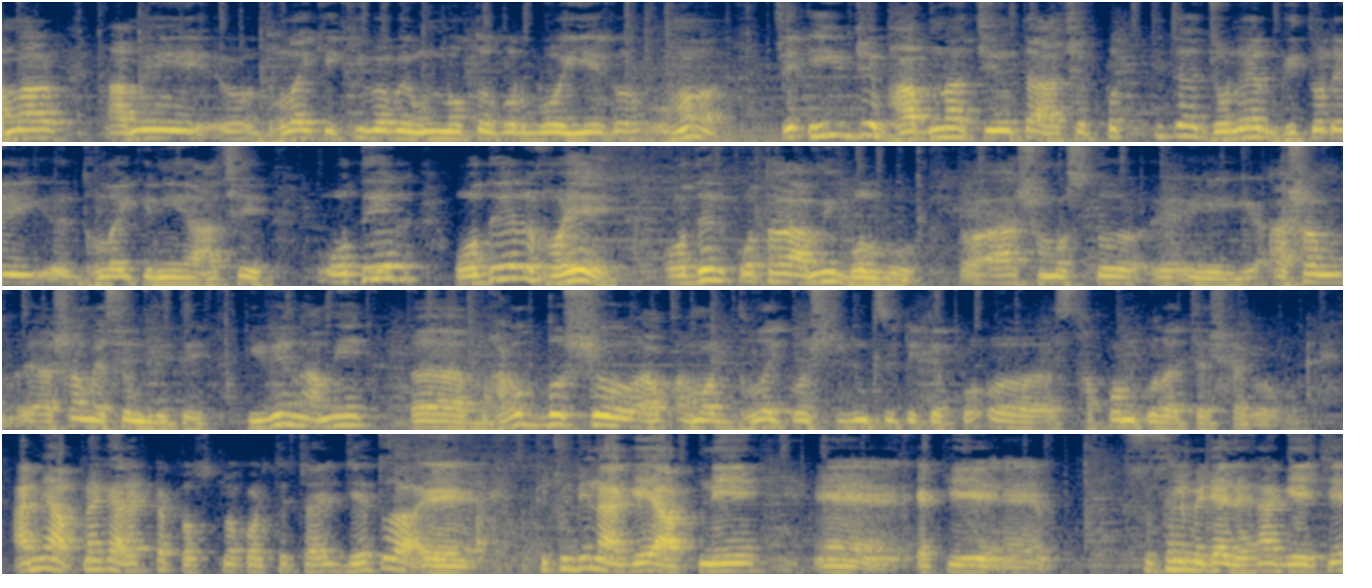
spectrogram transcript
আমার আমি ধোলাইকে কীভাবে উন্নত করব ইয়ে করব হ্যাঁ যে এই যে ভাবনা চিন্তা আছে প্রতিটা জনের ভিতরেই ধোলাইকে নিয়ে আছে। ওদের ওদের হয়ে ওদের কথা আমি বলব। আহ, সমস্ত এই আসাম আসাম অ্যাসেম্বলিতে ইভেন আমি ভারতবর্ষ আমার ধোলাই কনস্টিটিউন্সিটিকে স্থাপন করার চেষ্টা করব। আমি আপনাকে আরেকটা প্রশ্ন করতে চাই। যেহেতু কিছুদিন আগে আপনি একটি সোশ্যাল মিডিয়ায় দেখা গিয়েছে,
